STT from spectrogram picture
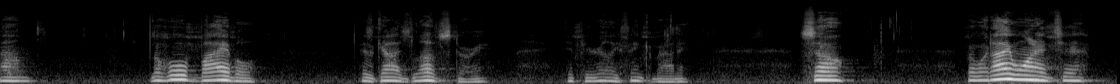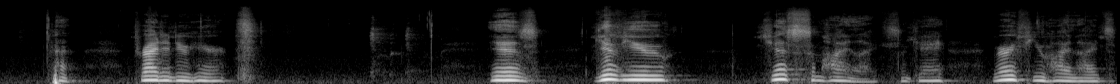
Um, the whole Bible is God's love story, if you really think about it. So, but what I wanted to try to do here is give you just some highlights, okay? Very few highlights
